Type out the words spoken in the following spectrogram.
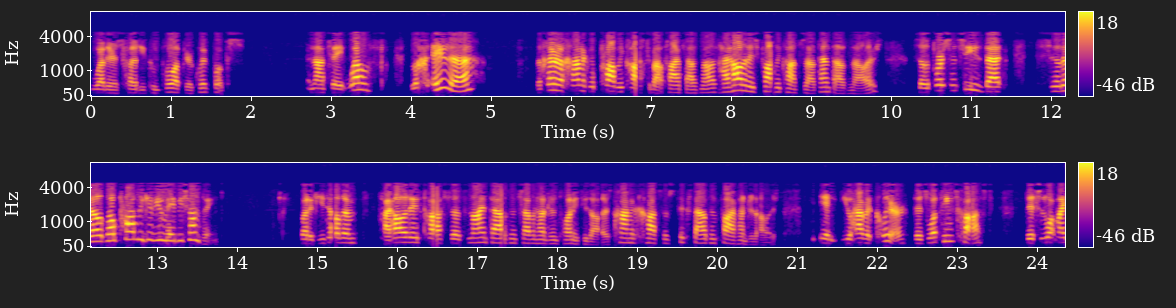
whether it's because you can pull up your QuickBooks and not say, "Well, l'chera, the Chera Hanukkah probably costs about five thousand dollars. High holidays probably cost about ten thousand dollars. So the person sees that, so they'll they'll probably give you maybe something. But if you tell them high holidays cost us nine thousand seven hundred twenty-two dollars, Hanukkah costs us six thousand five hundred dollars, And you have it clear. This what things cost. This is what my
